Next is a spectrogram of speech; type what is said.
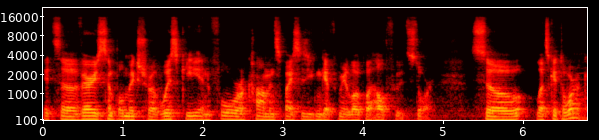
It's a very simple mixture of whiskey and four common spices you can get from your local health food store. So let's get to work.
